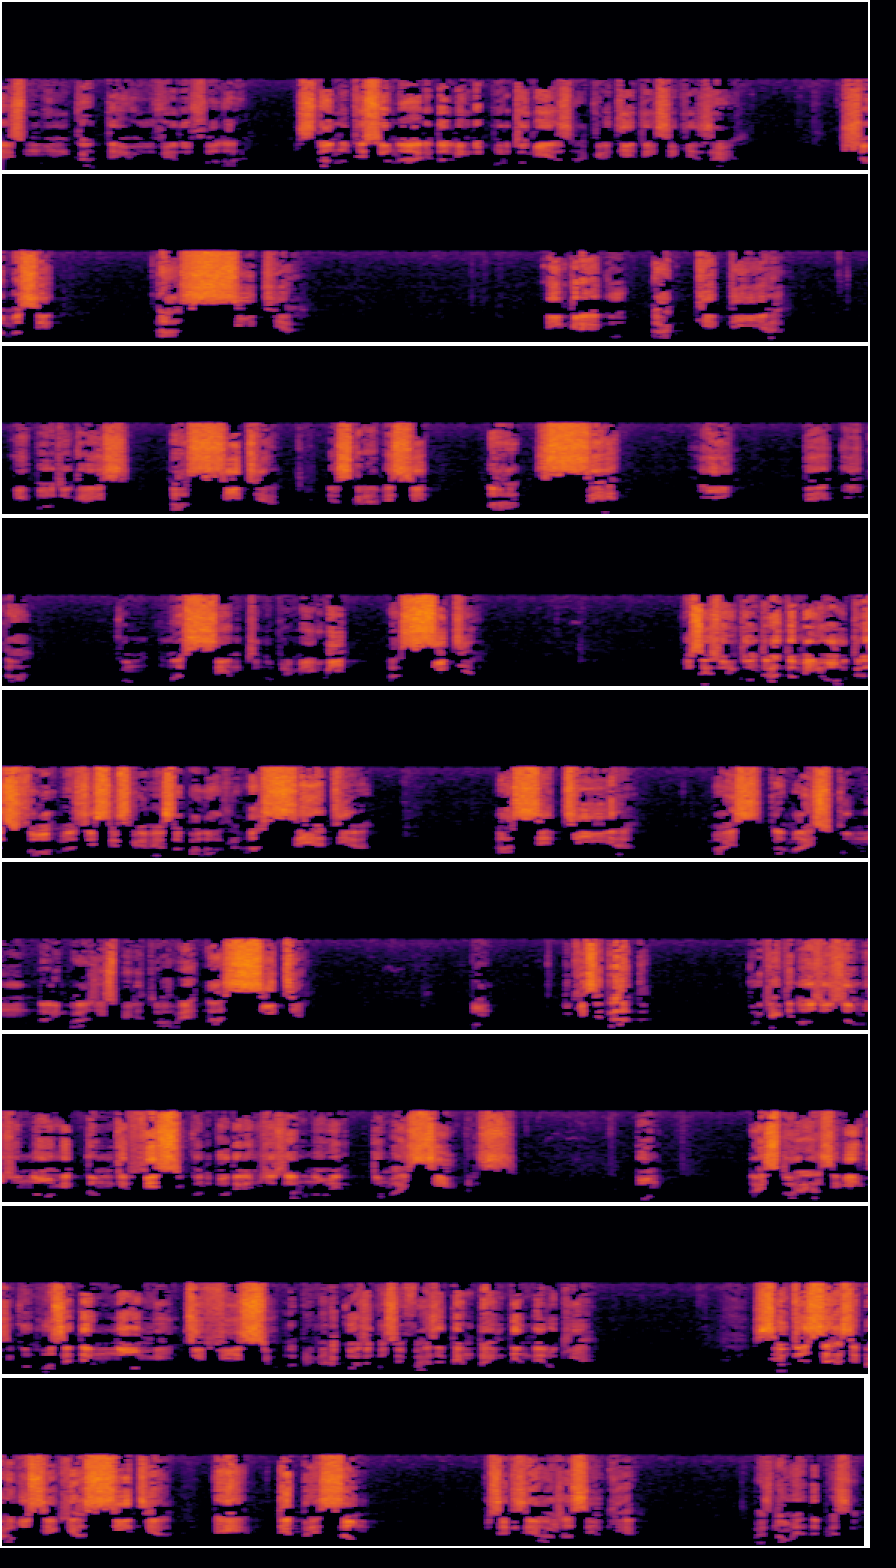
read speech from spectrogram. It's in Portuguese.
vocês nunca tenham ouvido falar. Está no dicionário da língua portuguesa, acreditem se quiser. Chama-se assídia. Em grego, akidia. Em português, assídia. Escreve-se A-C-I-D-I-A, com um acento no primeiro I, assídia. Vão encontrar também outras formas de se escrever essa palavra. Assédia, assedia, mas a mais comum na linguagem espiritual é assídia. Bom, do que se trata? Por que, é que nós usamos um nome tão difícil quando poderíamos usar um nome tão mais simples? Bom, a história é a seguinte: quando você tem um nome difícil, a primeira coisa que você faz é tentar entender o que é. Se eu dissesse para você que a sídia é depressão, você dizia, ah, já sei o que é. Mas não é depressão.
